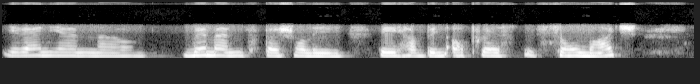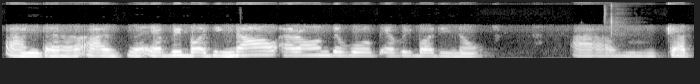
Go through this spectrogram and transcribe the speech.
Iranian um, women, especially, they have been oppressed so much. And uh, as everybody now around the world, everybody knows um, that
